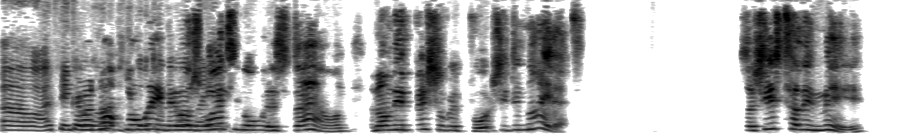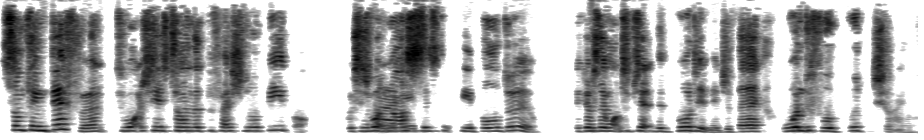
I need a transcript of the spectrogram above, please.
Oh, I think I would not believe he was writing all this down, and on the official report, she denied it. So she's telling me something different to what she's telling the professional people, which is right. what narcissistic people do because they want to protect the good image of their wonderful good child.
